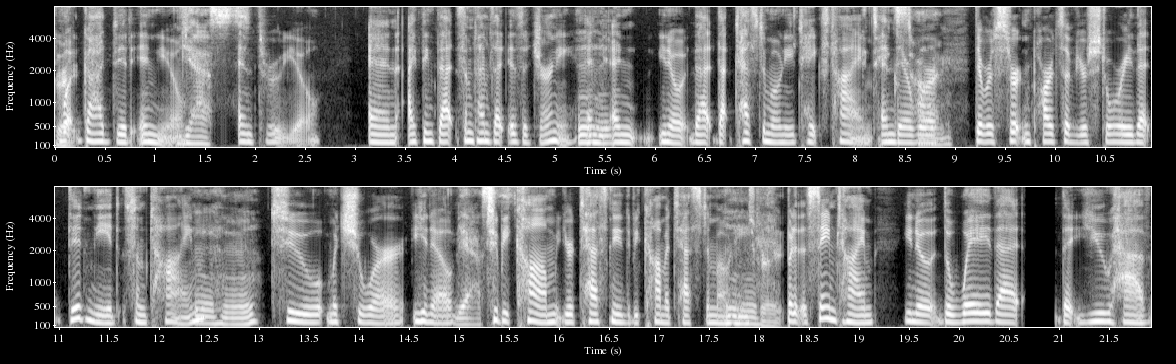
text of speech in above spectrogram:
what God did in you Yes. and through you. And I think that sometimes that is a journey, and and you know that that testimony takes time. and Mm-hmm. takes there were there were certain parts of your story that did need some time Mm-hmm. to mature. You know, Yes. to become your test needed to become a testimony. Mm-hmm. great. But at the same time, you know the way that that you have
